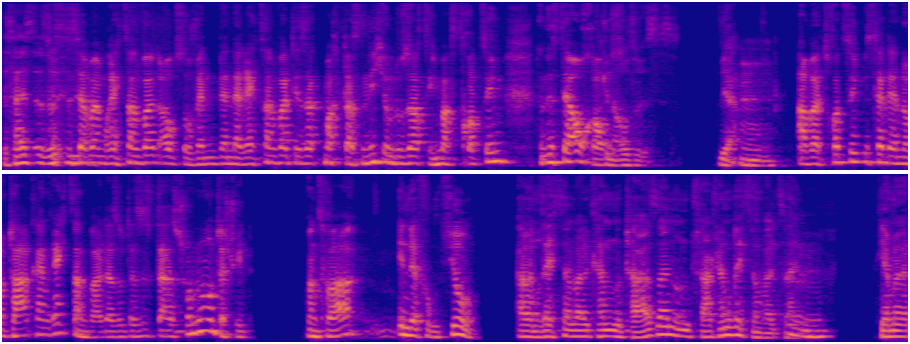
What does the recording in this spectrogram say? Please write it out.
das heißt also, das ist ja beim Rechtsanwalt auch so. Wenn, wenn der Rechtsanwalt dir sagt, mach das nicht und du sagst, ich mach's trotzdem, dann ist der auch raus. genau so ist es. Ja. Hm. Aber trotzdem ist ja der Notar kein Rechtsanwalt. Also das ist, da ist schon ein Unterschied. Und zwar, In der Funktion. Aber ein Rechtsanwalt kann Notar sein und ein Notar kann Rechtsanwalt sein. Hm. Die haben ja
